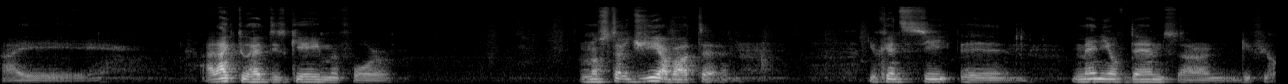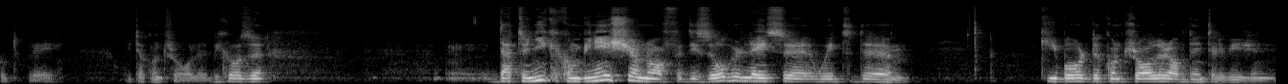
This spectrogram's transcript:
i i like to have this game for nostalgia but uh, you can see uh, many of them are difficult to play with a controller because uh, that unique combination of these overlays uh, with the keyboard the controller of the Intellivision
